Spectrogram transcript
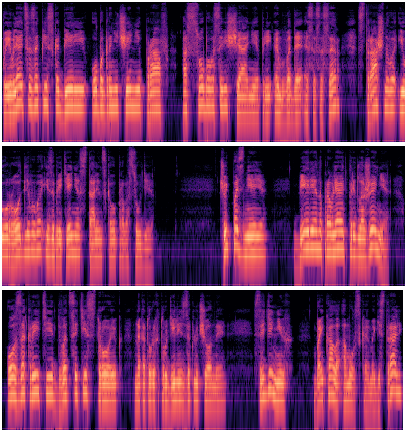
появляется записка Берии об ограничении прав особого совещания при МВД СССР страшного и уродливого изобретения сталинского правосудия. Чуть позднее Берия направляет предложение о закрытии 20 строек, на которых трудились заключенные. Среди них Байкало-Амурская магистраль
